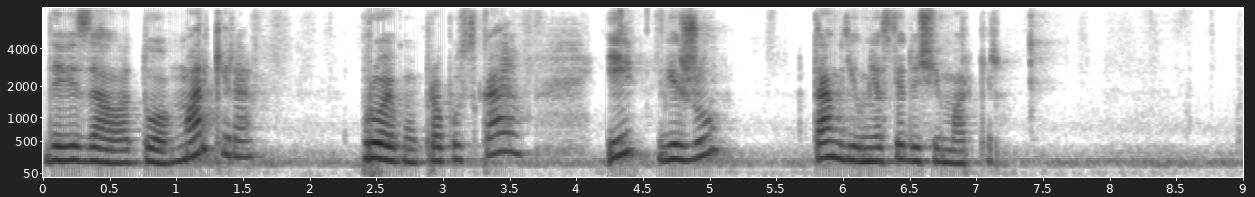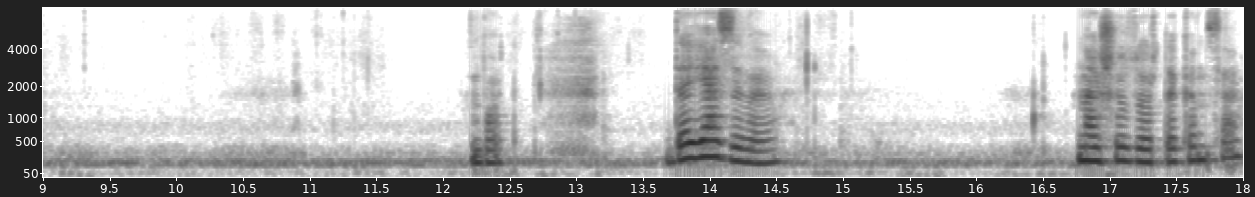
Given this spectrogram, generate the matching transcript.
Довязала до маркера. Пройму пропускаю и вяжу там, где у меня следующий маркер. Вот. Довязываю наш узор до конца.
